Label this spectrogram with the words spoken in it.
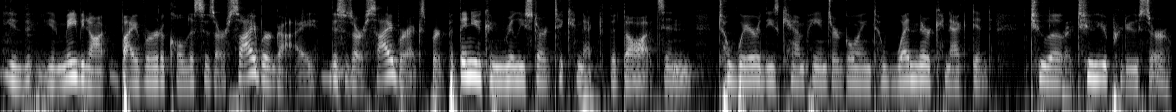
you, you know, maybe not by vertical this is our cyber guy this is our cyber expert but then you can really start to connect the dots and to where these campaigns are going to when they're connected to a to your producer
